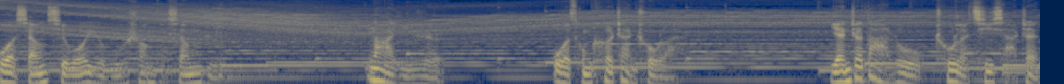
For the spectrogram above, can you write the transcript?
我想起我与无双的相遇。那一日，我从客栈出来，沿着大路出了栖霞镇。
